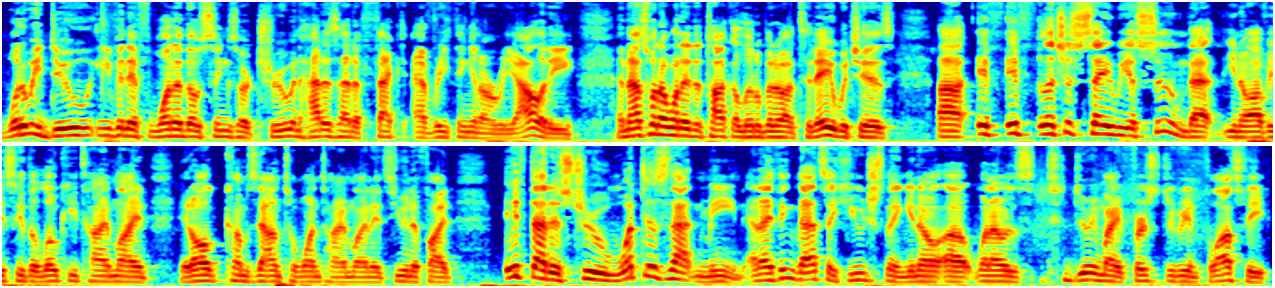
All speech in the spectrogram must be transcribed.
what do we do even if one of those things are true and how does that affect everything in our reality and that's what i wanted to talk a little bit about today which is uh, if, if let's just say we assume that you know obviously the loki timeline it all comes down to one timeline it's unified if that is true what does that mean? And i think that's a huge thing you know uh, when i was doing my first degree in philosophy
